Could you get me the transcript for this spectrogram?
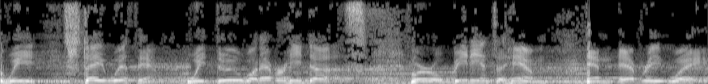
We stay with Him. We do whatever He does. We're obedient to Him in every way.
